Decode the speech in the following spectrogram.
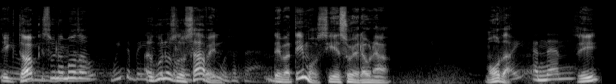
TikTok es una moda. Algunos lo saben. Debatimos si eso era una moda. ¿Sí?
